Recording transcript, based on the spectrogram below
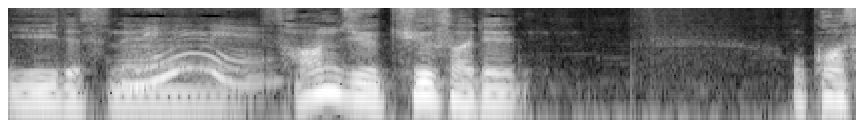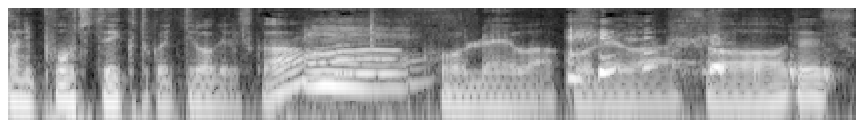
う。いいですね。ねえ。39歳でお母さんにポーチドエッグとか言ってるわけですか、ええ。これはこれはそうです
